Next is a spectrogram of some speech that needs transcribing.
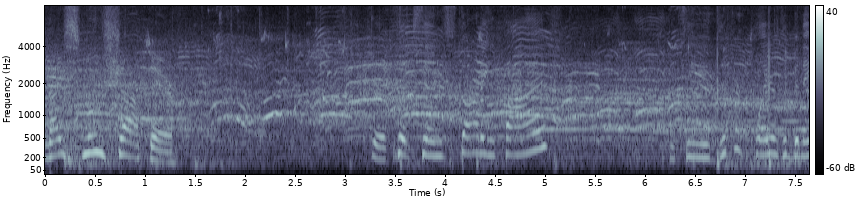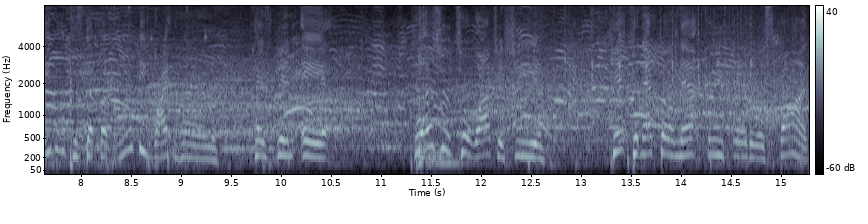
Nice smooth shot there. For Clemson starting five. You see different players have been able to step up. Ruby Whitehorn has been a pleasure to watch as she can't connect on that three for the response,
